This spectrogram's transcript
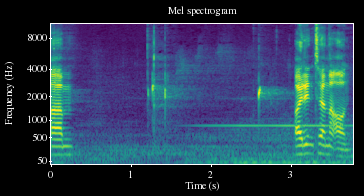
Um, I didn't turn that on.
